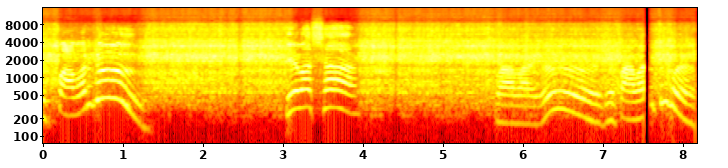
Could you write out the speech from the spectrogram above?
যে পাওয়ার গু। কে বাসা বাবা গু যে পাওয়ার তোমার।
